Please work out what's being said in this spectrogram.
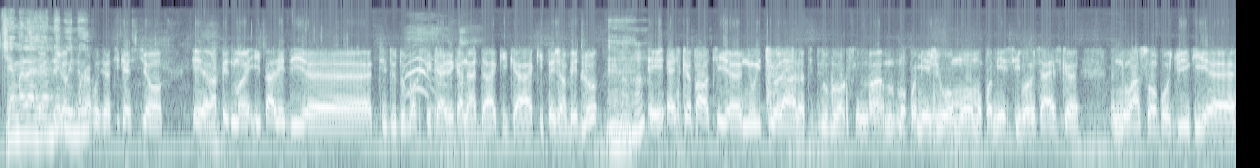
Tiens, mal à Invité l'année, Jot, on Bruno. va poser une petite question. Et rapidement, il parlait du euh, petit doudou box qui est Canada, qui a qui paye Jean Bédelot. Mhm. Et est-ce que partie euh, nourriture là, dans petit doudou box, mon, mon premier jour au moins, mon premier six mois, ça, est-ce que nous avons un produit qui euh,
